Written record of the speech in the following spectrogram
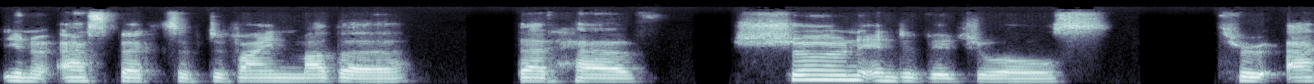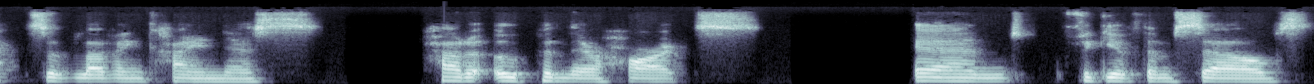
you know, aspects of Divine Mother that have shown individuals through acts of loving kindness how to open their hearts and forgive themselves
